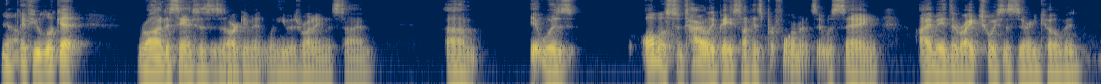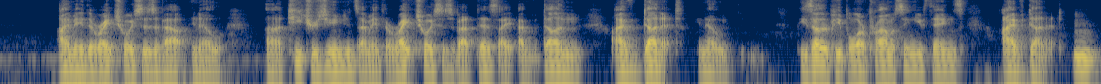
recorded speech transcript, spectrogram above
Yeah. If you look at Ron DeSantis' argument when he was running this time, um, it was almost entirely based on his performance. It was saying, I made the right choices during COVID. I made the right choices about, you know, uh, teachers unions. I made the right choices about this. I, have done, I've done it. You know, these other people are promising you things. I've done it. Mm.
